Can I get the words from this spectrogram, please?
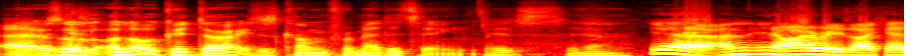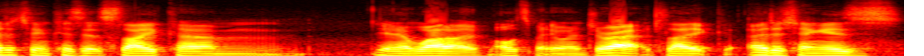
Yeah, there's a, lot of good directors come from editing. It's yeah. Yeah, and you know I really like editing because it's like um, you know while I ultimately want to direct, like editing is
